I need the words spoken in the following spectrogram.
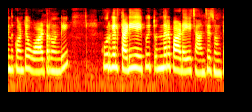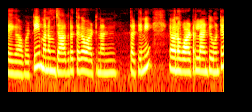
ఎందుకంటే వాటర్ ఉండి కూరగాయలు తడి అయిపోయి తొందర పాడయ్యే ఛాన్సెస్ ఉంటాయి కాబట్టి మనం జాగ్రత్తగా వాటిని అంతటిని ఏమైనా వాటర్ లాంటివి ఉంటే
